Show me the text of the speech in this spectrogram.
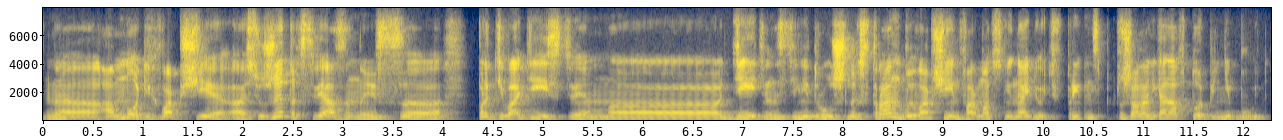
О многих вообще сюжетах, связанных с противодействием деятельности недружественных стран, вы вообще информацию не найдете, в принципе. Потому что она никогда в топе не будет.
